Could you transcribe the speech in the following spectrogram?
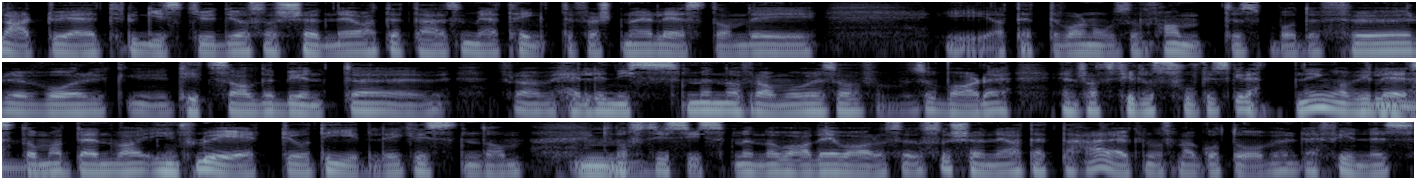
lærte jo jeg i teologistudiet, og så skjønner jeg jo at dette er som jeg tenkte først når jeg leste om det i at dette var noe som fantes både før vår tidsalder begynte. Fra hellenismen og framover så, så, var det en slags filosofisk retning, og vi mm. leste om at den var, influerte jo tidlig kristendom, mm. gnostisismen og hva det var. Og så, så, skjønner jeg at dette her er jo ikke noe som har gått over. Det finnes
